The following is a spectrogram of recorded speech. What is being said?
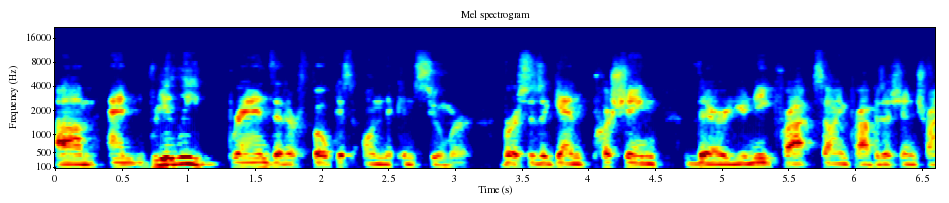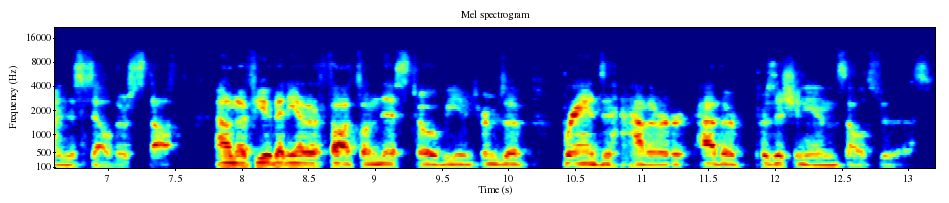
um, and really brands that are focused on the consumer versus again, pushing their unique selling proposition, trying to sell their stuff. I don't know if you have any other thoughts on this, Toby, in terms of brands and how they're how they're positioning themselves through this.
